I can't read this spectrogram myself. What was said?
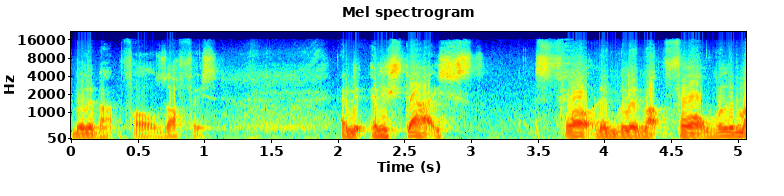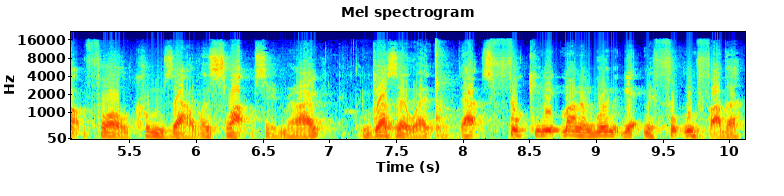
William McFaul's office and, and he starts slaughtering William McFaul. William McFaul comes out and slaps him, right? And Gazza went, that's fucking it, man, I'm going to get my fucking father.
